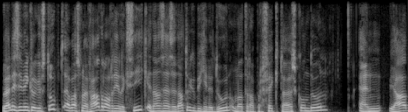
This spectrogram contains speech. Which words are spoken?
Maar dan is die winkel gestopt en was mijn vader al redelijk ziek. En dan zijn ze dat terug beginnen doen, omdat hij dat perfect thuis kon doen. En ja,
